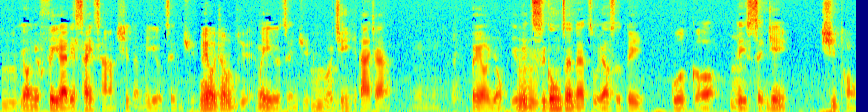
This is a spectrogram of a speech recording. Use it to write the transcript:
嗯，用于肺癌的筛查，现在没有证据，没有证据。没有证据。我建议大家，嗯，不要用，因为磁共振呢，主要是对骨骼、对神经系统、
